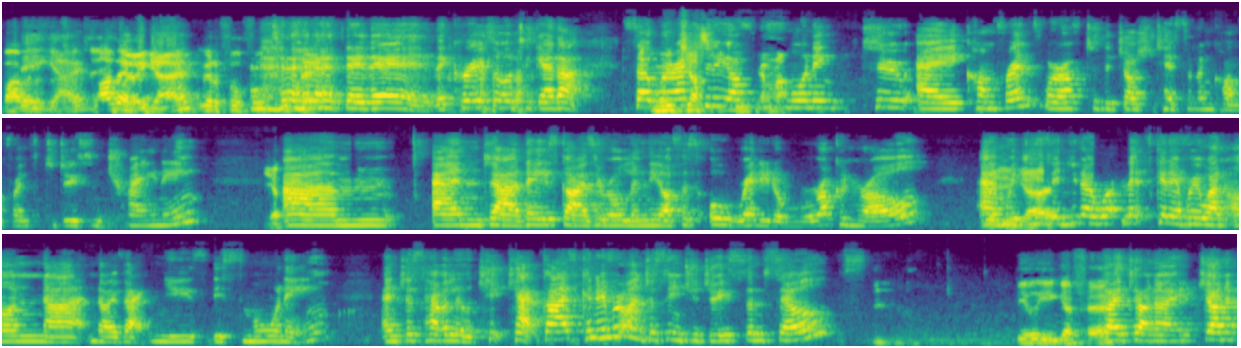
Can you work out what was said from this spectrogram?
Five There you go. team. Oh, there we go. We've got a full full team. They're there. The crew's all together. So We're we're actually on off this morning to a conference. We're off to the Josh Tesolin conference to do some training. Yep. Um, and uh, these guys are all in the office, all ready to rock and roll. And we just go. said, you know what? Let's get everyone on uh, Novak News this morning and just have a little chit chat, guys. Can everyone just introduce themselves? Billy, you go first. Go, first. Jono. Jono,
